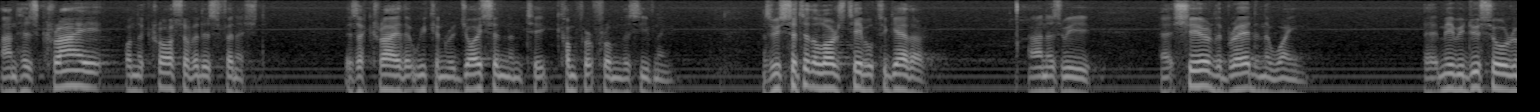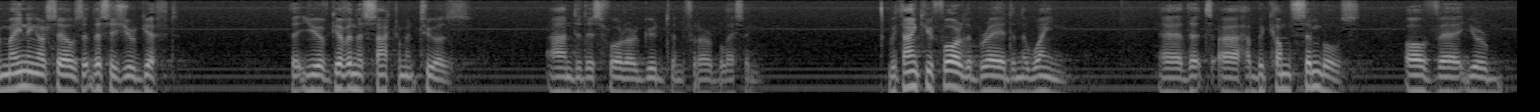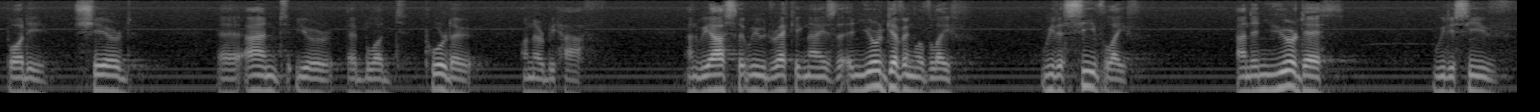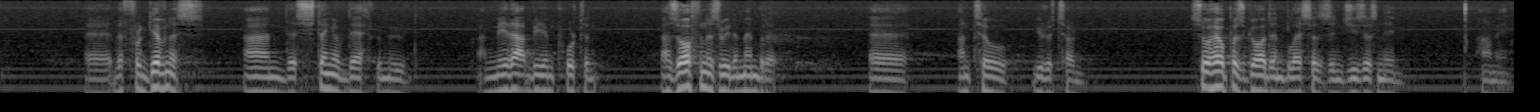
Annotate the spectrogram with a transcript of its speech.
And his cry on the cross of it is finished is a cry that we can rejoice in and take comfort from this evening. As we sit at the Lord's table together and as we uh, share the bread and the wine, uh, may we do so reminding ourselves that this is your gift, that you have given the sacrament to us, and it is for our good and for our blessing. We thank you for the bread and the wine uh, that uh, have become symbols of uh, your body shared uh, and your uh, blood poured out on our behalf. And we ask that we would recognize that in your giving of life, we receive life. And in your death, we receive uh, the forgiveness and the sting of death removed. And may that be important as often as we remember it uh, until you return. So help us, God, and bless us in Jesus' name. Amen.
